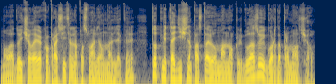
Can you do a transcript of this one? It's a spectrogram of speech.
Молодой человек вопросительно посмотрел на лекаря. Тот методично поставил монокль глазу и гордо промолчал.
